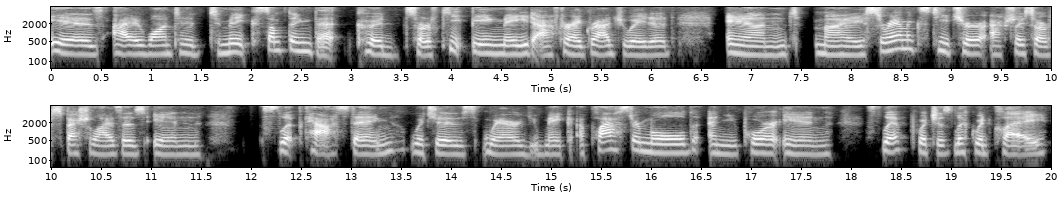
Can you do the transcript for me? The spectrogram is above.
is I wanted to make something that could sort of keep being made after I graduated. And my ceramics teacher actually sort of specializes in slip casting, which is where you make a plaster mold and you pour in slip, which is liquid clay,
